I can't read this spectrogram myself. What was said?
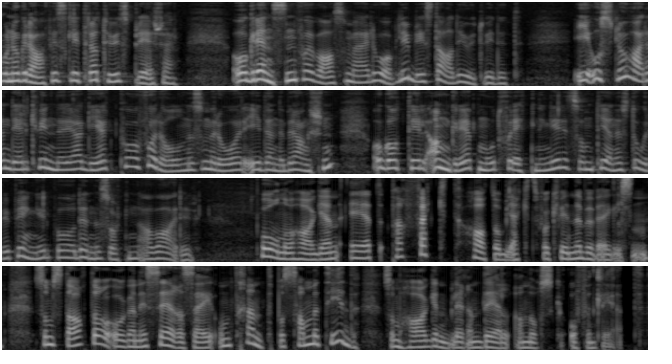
Pornografisk litteratur sprer seg, og grensen for hva som er lovlig, blir stadig utvidet. I Oslo har en del kvinner reagert på forholdene som rår i denne bransjen, og gått til angrep mot forretninger som tjener store penger på denne sorten av varer. Pornohagen er et perfekt hatobjekt for kvinnebevegelsen, som starter å organisere seg omtrent på samme tid som Hagen blir en del av norsk offentlighet.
